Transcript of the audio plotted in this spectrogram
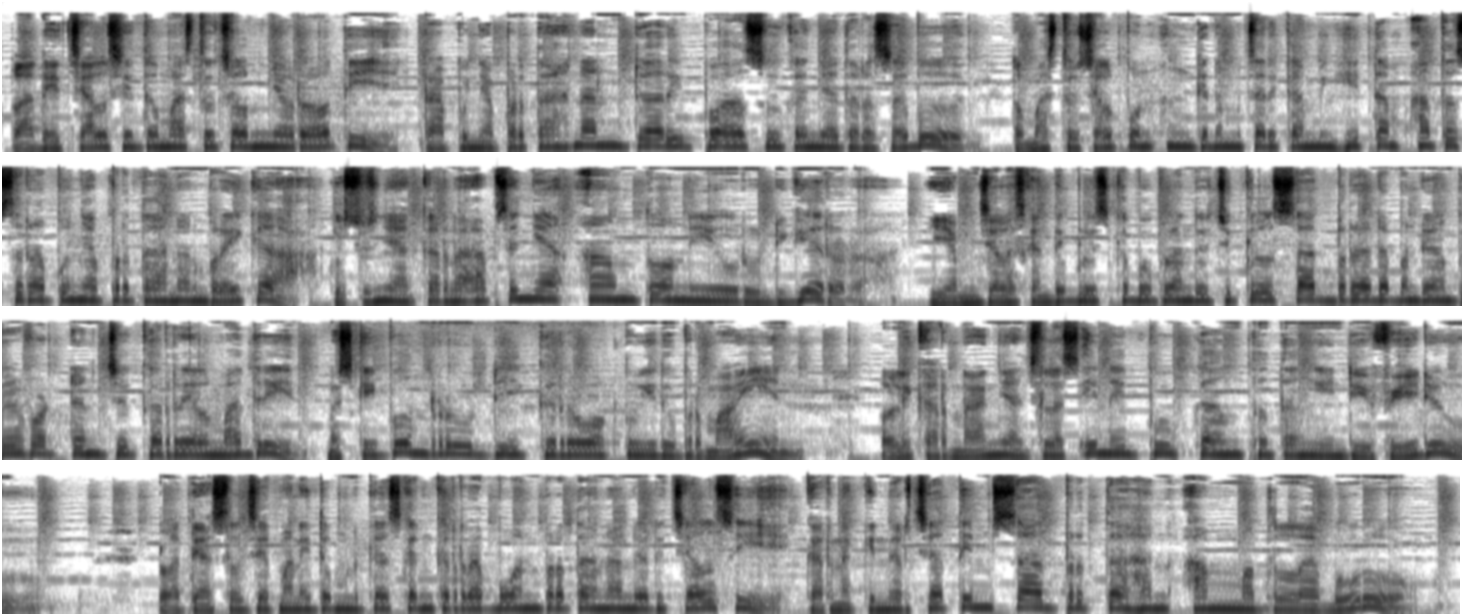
Pelatih Chelsea Thomas Tuchel menyoroti rapuhnya pertahanan dari pasukannya tersebut. Thomas Tuchel pun enggan mencari kambing hitam atas rapuhnya pertahanan mereka, khususnya karena absennya Antonio Rudiger. Ia menjelaskan Blues kebobolan 7 gol saat berhadapan dengan Brentford dan juga Real Madrid, meskipun Rudiger waktu itu bermain. Oleh karenanya jelas ini bukan tentang individu. Pelatih asal Jerman itu menegaskan kerapuhan pertahanan dari Chelsea karena kinerja tim saat bertahan amatlah buruk.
